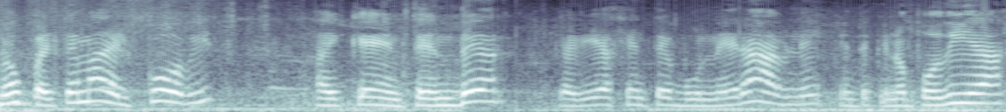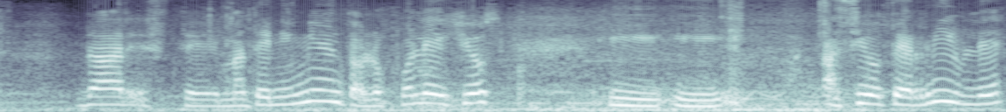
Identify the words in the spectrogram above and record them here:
¿no? Para el tema del COVID hay que entender que había gente vulnerable, gente que no podía dar este, mantenimiento a los colegios y ha sido terrible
